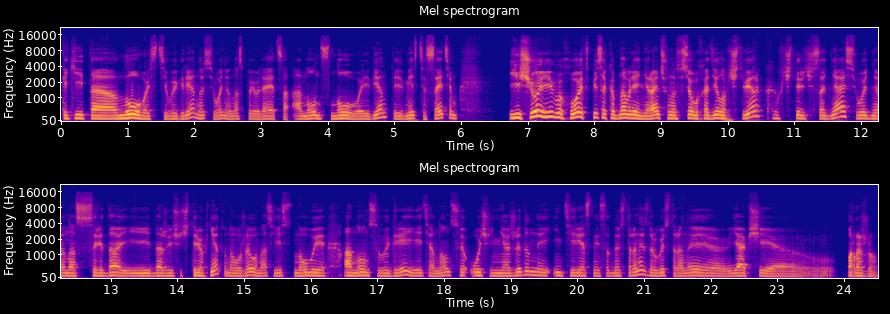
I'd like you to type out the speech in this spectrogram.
какие-то новости в игре, но сегодня у нас появляется анонс нового ивента, и вместе с этим еще и выходит список обновлений. Раньше у нас все выходило в четверг в 4 часа дня. Сегодня у нас среда и даже еще четырех нету, но уже у нас есть новые анонсы в игре. И эти анонсы очень неожиданные, интересные с одной стороны. С другой стороны, я вообще э, поражен.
